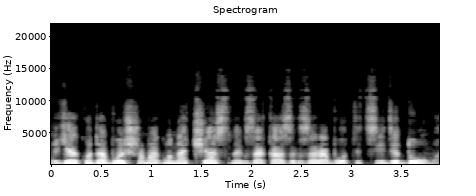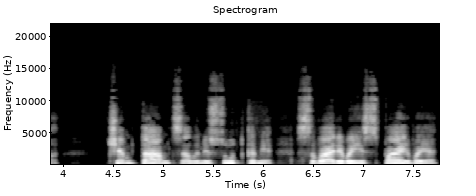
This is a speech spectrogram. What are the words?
я куда больше могу на частных заказах заработать, сидя дома, чем там целыми сутками, сваривая и спаивая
